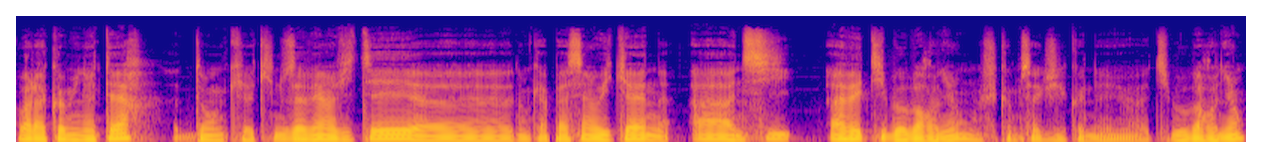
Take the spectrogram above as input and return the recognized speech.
Voilà, communautaire. Donc, euh, qui nous avait invité euh, donc à passer un week-end à Annecy avec Thibaut Barognan. C'est comme ça que j'ai connu euh, Thibaut Barognan.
